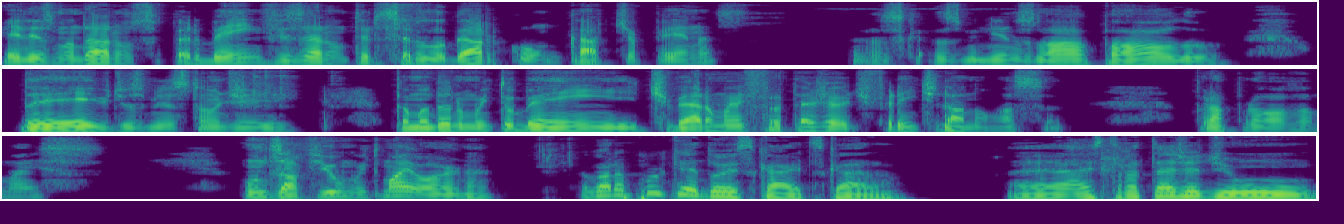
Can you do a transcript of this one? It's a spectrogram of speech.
Eles mandaram super bem, fizeram terceiro lugar com um kart apenas. Os, os meninos lá, o Paulo, o David, os meninos estão de estão mandando muito bem e tiveram uma estratégia diferente da nossa para a prova, mas um desafio muito maior, né? Agora, por que dois karts, cara? É, a estratégia de um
